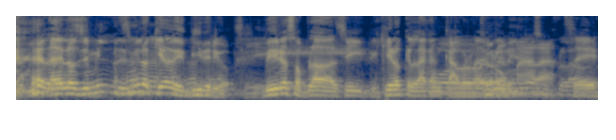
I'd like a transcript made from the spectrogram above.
la de los 10 mil lo quiero de vidrio. Vidrio soplado así. Quiero que la hagan Oh, cabrona de cromada. Sí.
